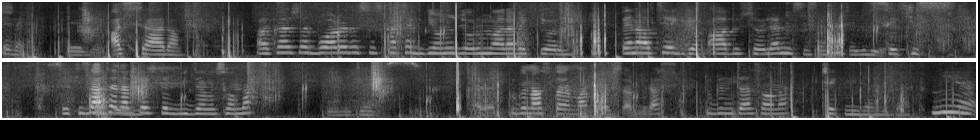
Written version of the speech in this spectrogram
Evet. evet. Aşağıdan. Arkadaşlar bu arada siz kaça gidiyorsunuz yorumlara bekliyorum. Ben 6'ya gidiyorum. Abi söyler misin sen kaça gidiyorsun? 8. 8 Zaten arkadaşlar videonun sonunda Geleceğiz. Evet bugün hastayım arkadaşlar biraz. Bugünden sonra çekmeyeceğim video artık. Niye?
